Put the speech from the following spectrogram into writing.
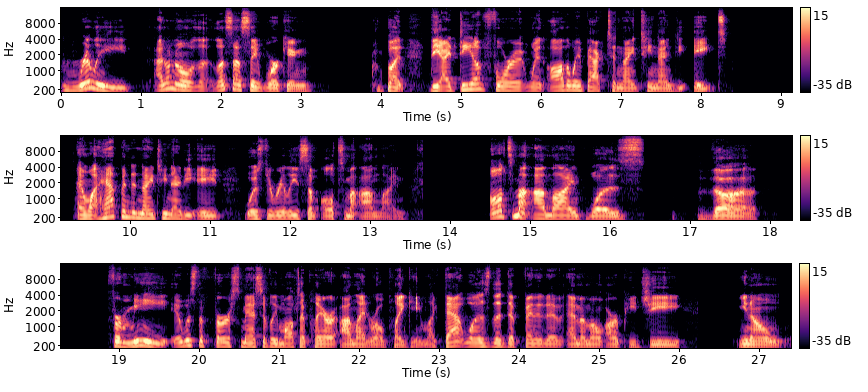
Really, I don't know. Let's not say working, but the idea for it went all the way back to 1998. And what happened in 1998 was the release of Ultima Online. Ultima Online was the for me, it was the first massively multiplayer online role playing game. Like that was the definitive MMORPG. You know,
